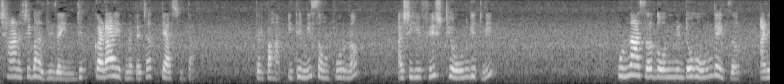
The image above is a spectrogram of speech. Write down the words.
छान अशी भाजली जाईल जे कडा आहेत ना त्याच्यात त्यासुद्धा तर पहा इथे मी संपूर्ण अशी ही फिश ठेवून घेतली. पुन्हा असं दोन मिनटं होऊन द्यायचं. आणि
